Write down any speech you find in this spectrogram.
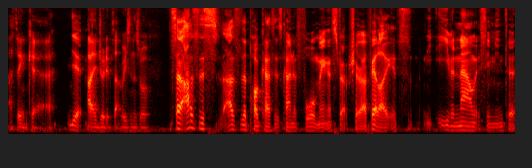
I think uh, yeah. I enjoyed it for that reason as well. So as this as the podcast is kind of forming a structure, I feel like it's even now it's seeming to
